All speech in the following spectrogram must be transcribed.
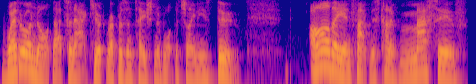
whether or not that's an accurate representation of what the Chinese do. Are they, in fact, this kind of massive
